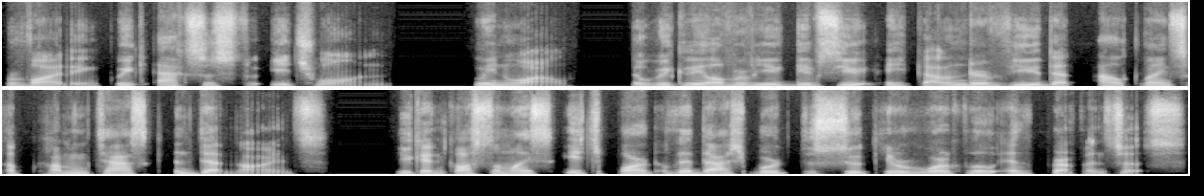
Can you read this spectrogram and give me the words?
providing quick access to each one. Meanwhile, the Weekly Overview gives you a calendar view that outlines upcoming tasks and deadlines. You can customize each part of the dashboard to suit your workflow and preferences,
